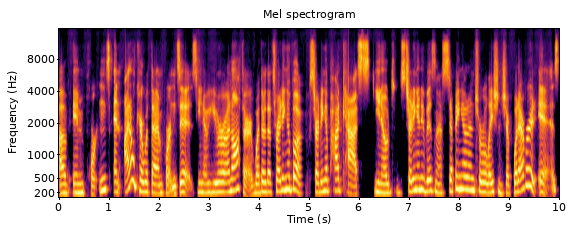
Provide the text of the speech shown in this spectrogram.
of importance, and I don't care what that importance is, you know, you're an author, whether that's writing a book, starting a podcast, you know, starting a new business, stepping out into a relationship, whatever it is,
